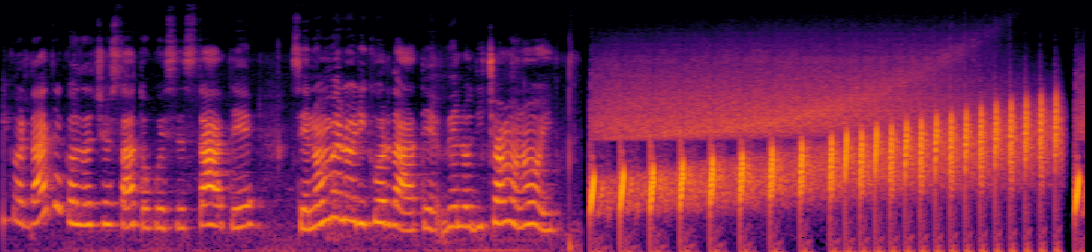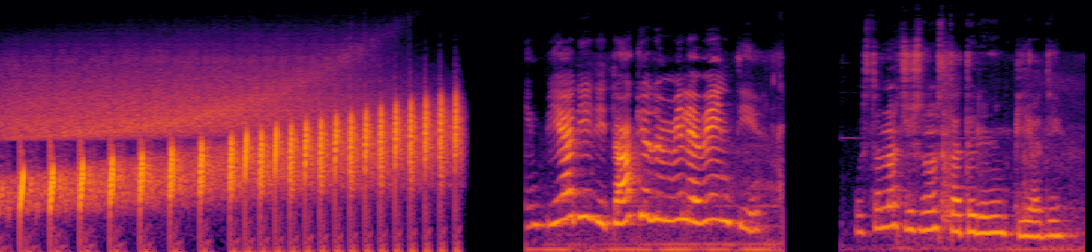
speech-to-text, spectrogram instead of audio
Ricordate cosa c'è stato quest'estate? Se non ve lo ricordate, ve lo diciamo noi. Olimpiadi di Tokyo 2020. Quest'anno ci sono state le Olimpiadi.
